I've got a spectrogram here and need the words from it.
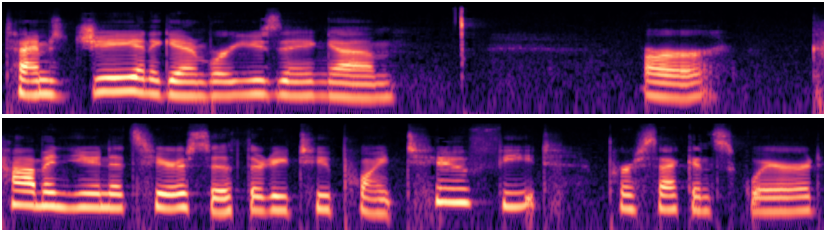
times g, and again, we're using um, our common units here, so 32.2 feet per second squared.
